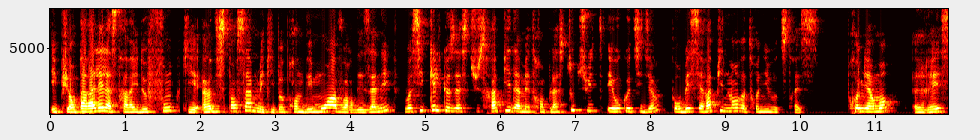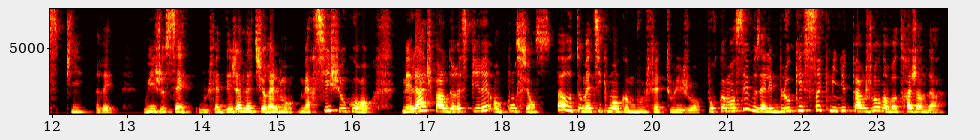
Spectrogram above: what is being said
Et puis en parallèle à ce travail de fond qui est indispensable mais qui peut prendre des mois voire des années, voici quelques astuces rapides à mettre en place tout de suite et au quotidien pour baisser rapidement votre niveau de stress. Premièrement, respirez. Oui, je sais, vous le faites déjà naturellement. Merci, je suis au courant. Mais là, je parle de respirer en conscience, pas automatiquement comme vous le faites tous les jours. Pour commencer, vous allez bloquer 5 minutes par jour dans votre agenda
